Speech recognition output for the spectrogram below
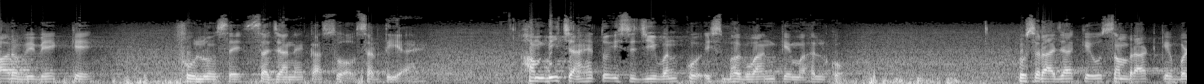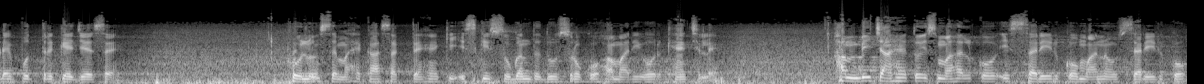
और विवेक के फूलों से सजाने का सुअवसर दिया है। हम भी चाहें तो इस जीवन को, इस भगवान के महल को उस राजा के, उस सम्राट के, बड़े पुत्र के जैसे फूलों से महका सकते हैं कि इसकी सुगंध दूसरों को हमारी ओर खींच ले। हम भी चाहें तो इस महल को, इस शरीर को, मानव शरीर को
